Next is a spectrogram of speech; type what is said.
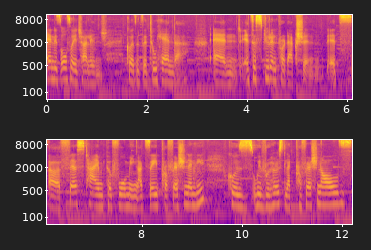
And it's also a challenge because it's a two-hander and it's a student production. It's uh, first time performing, I'd say professionally, because we've rehearsed like professionals.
